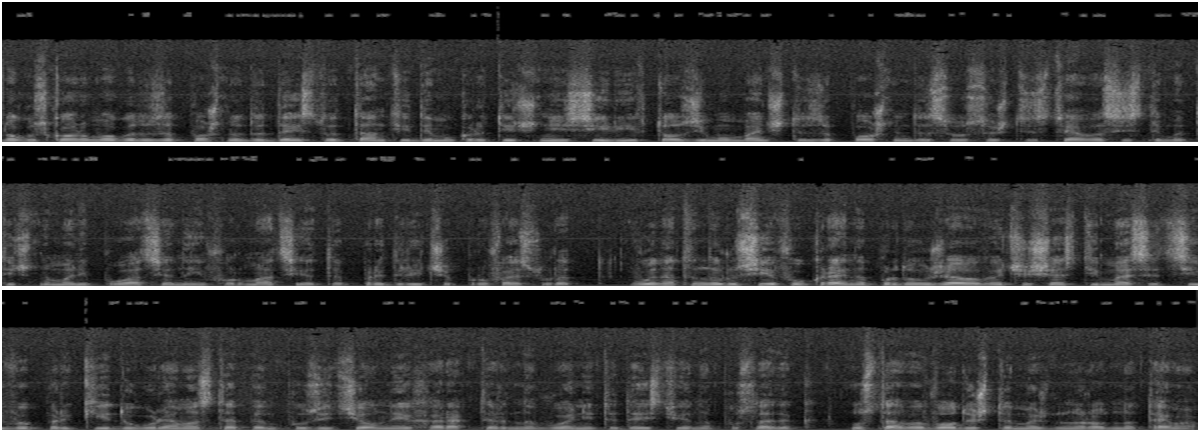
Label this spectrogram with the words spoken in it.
Много скоро могат да започнат да действат антидемократични сили и в този момент ще започне да се осъществява систематична манипулация на информацията, предрича професорът. Войната на Русия в Украина продължава вече 6 месец и въпреки до голяма степен позиционния характер на военните действия напоследък, остава водеща международна тема.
